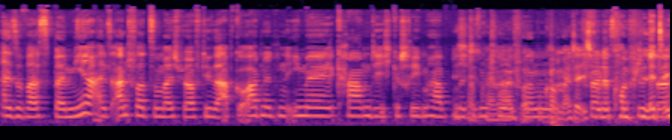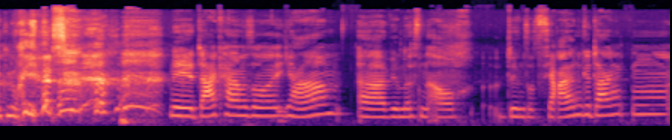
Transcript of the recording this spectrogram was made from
Also was bei mir als Antwort zum Beispiel auf diese Abgeordneten-E-Mail kam, die ich geschrieben habe mit Ich habe diesem keine Tool Antwort von bekommen, Alter. Ich wurde komplett ignoriert. Nee, da kam so, ja, äh, wir müssen auch den sozialen Gedanken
